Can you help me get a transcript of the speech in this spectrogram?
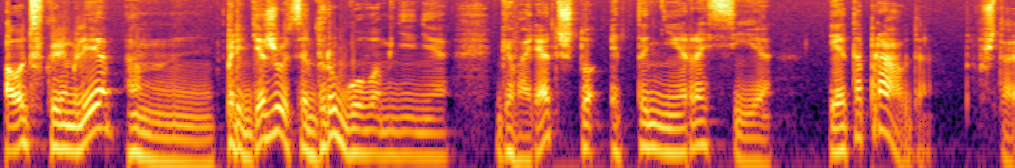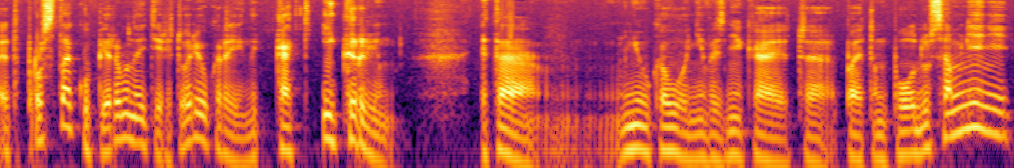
А вот в Кремле эм, придерживаются другого мнения. Говорят, что это не Россия. И это правда. Потому что это просто оккупированная территория Украины, как и Крым. Это ни у кого не возникает э, по этому поводу сомнений,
